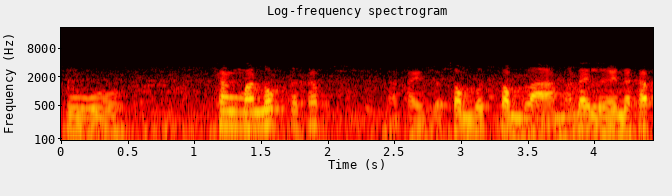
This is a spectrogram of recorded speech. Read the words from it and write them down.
ครูช่างมานพนะครับใครจะซ่อมรถซ่อมลามาได้เลยนะครับ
